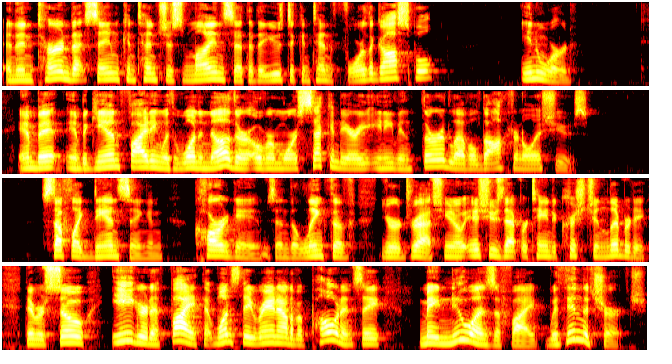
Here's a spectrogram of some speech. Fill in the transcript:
and then turned that same contentious mindset that they used to contend for the gospel inward and, be, and began fighting with one another over more secondary and even third level doctrinal issues. Stuff like dancing and card games and the length of your dress, you know, issues that pertain to Christian liberty. They were so eager to fight that once they ran out of opponents, they made new ones to fight within the church.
